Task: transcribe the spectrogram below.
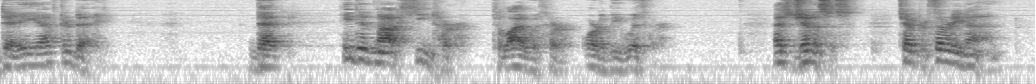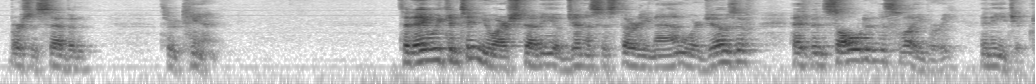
day after day that he did not heed her to lie with her or to be with her. That's Genesis chapter 39, verses 7 through 10. Today we continue our study of Genesis 39, where Joseph has been sold into slavery in Egypt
